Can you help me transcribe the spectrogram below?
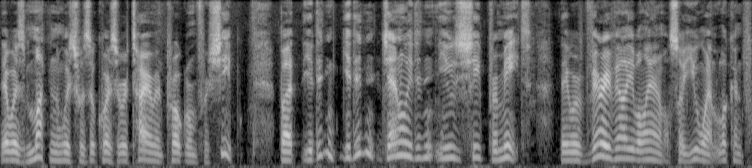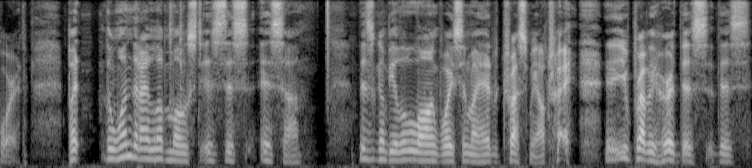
there was mutton, which was, of course, a retirement program for sheep. But you didn't, you didn't, generally didn't use sheep for meat. They were very valuable animals, so you went looking for it. But the one that I love most is this, is, uh, this is going to be a little long voice in my head, but trust me, I'll try. You've probably heard this, this,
